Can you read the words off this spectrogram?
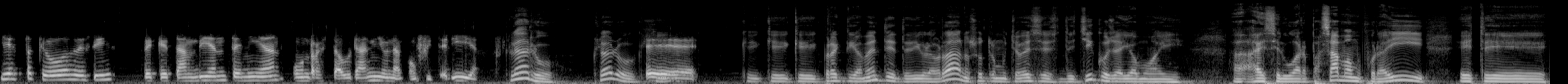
Y esto que vos decís de que también tenían un restaurante y una confitería. Claro, claro. Que, Eh, que, que, que prácticamente, te digo la verdad, nosotros muchas veces de chicos ya íbamos ahí, a, a ese lugar. Pasábamos por ahí, este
